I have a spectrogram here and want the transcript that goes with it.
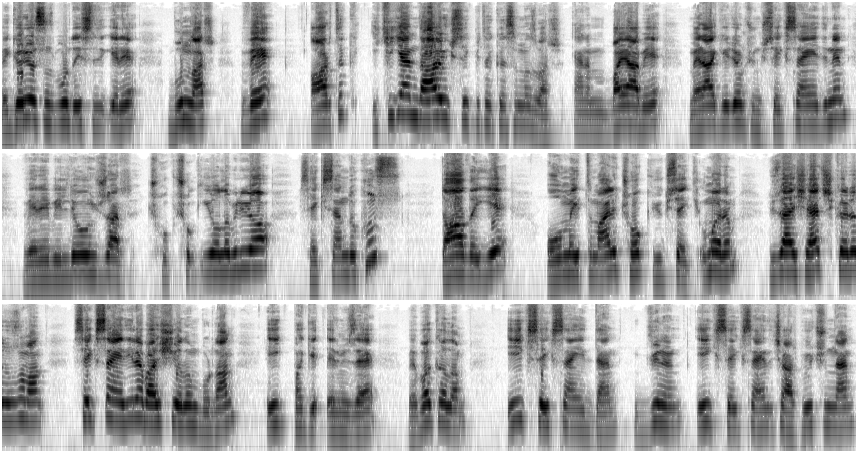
ve görüyorsunuz burada istedikleri bunlar ve artık 2 gen daha yüksek bir takasımız var. Yani bayağı bir merak ediyorum çünkü 87'nin verebildiği oyuncular çok çok iyi olabiliyor. 89 daha da iyi olma ihtimali çok yüksek. Umarım güzel şeyler çıkarırız. O zaman 87 ile başlayalım buradan ilk paketlerimize ve bakalım ilk 87'den günün ilk 87 çarpı 3'ünden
